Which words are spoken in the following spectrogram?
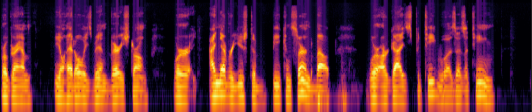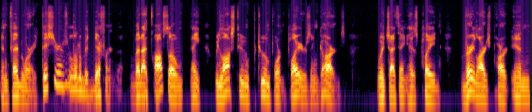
program, you know, had always been very strong. Where I never used to be concerned about where our guys' fatigue was as a team in February. This year is a little bit different, but I also, hey, we lost two two important players in guards, which I think has played a very large part in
